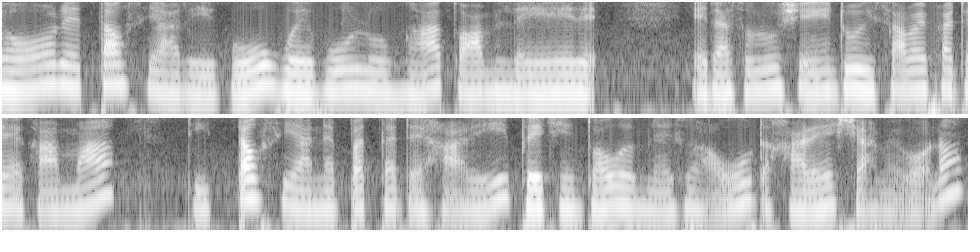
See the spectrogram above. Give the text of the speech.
တော့တဲ့တောက်စရာတွေကိုဝယ်ဖို့လို့ငါသွားမလဲတဲ့အဲဒါဆိုလို့ရှိရင်တို့ဒီစာပိုက်ဖတ်တဲ့အခါမှာဒီတောက်စရာနဲ့ပတ်သက်တဲ့ဟာတွေဘယ်ချိန်သွားဝယ်မလဲဆိုတာကိုတခါတည်းရှာမယ်ပေါ့နော်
